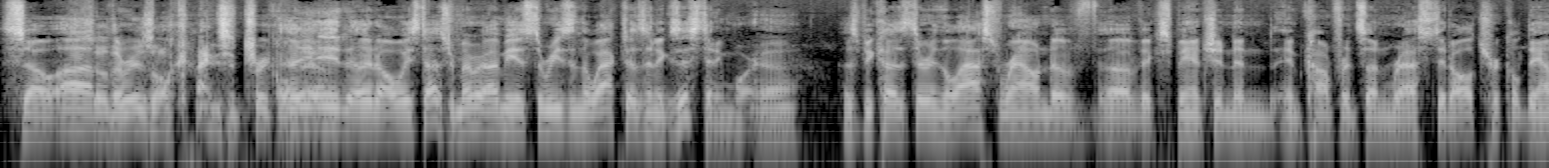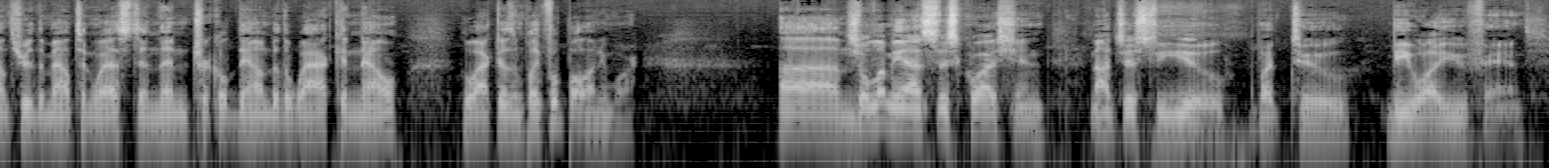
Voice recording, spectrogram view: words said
So, um, so there is all kinds of trickle down. it, it always does. Remember, I mean, it's the reason the WAC doesn't exist anymore. yeah. Is because during the last round of, of expansion and, and conference unrest, it all trickled down through the Mountain West and then trickled down to the WAC, and now the WAC doesn't play football anymore. Um, so let me ask this question, not just to you, but to BYU fans.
